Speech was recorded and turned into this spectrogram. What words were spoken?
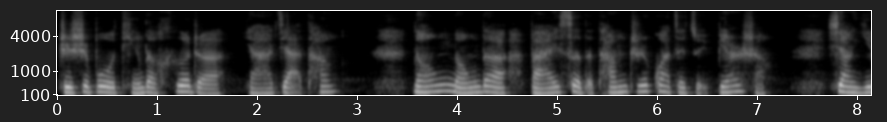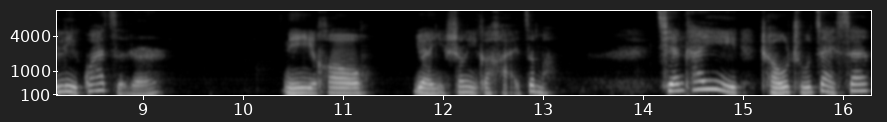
只是不停地喝着鸭架汤，浓浓的白色的汤汁挂在嘴边上，像一粒瓜子仁儿。你以后愿意生一个孩子吗？钱开义踌躇再三，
